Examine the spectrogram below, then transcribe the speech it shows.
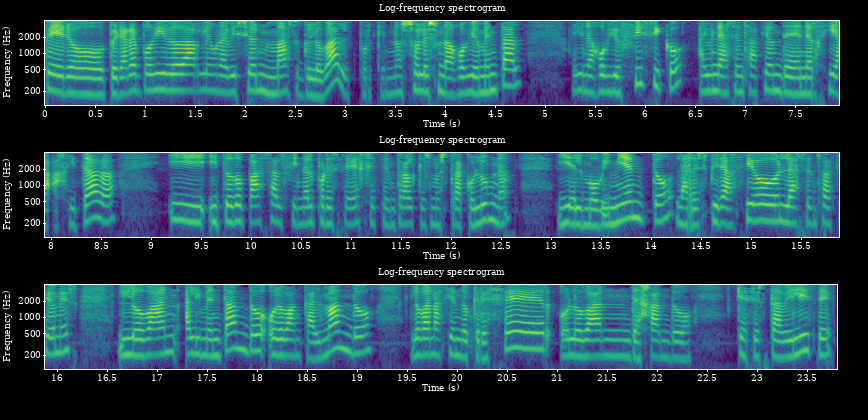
pero, pero ahora he podido darle una visión más global, porque no solo es un agobio mental, hay un agobio físico, hay una sensación de energía agitada y, y, todo pasa al final por ese eje central que es nuestra columna y el movimiento, la respiración, las sensaciones lo van alimentando o lo van calmando, lo van haciendo crecer o lo van dejando que se estabilice.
